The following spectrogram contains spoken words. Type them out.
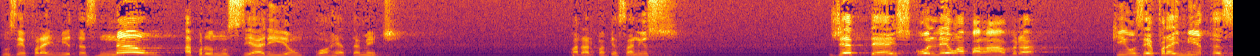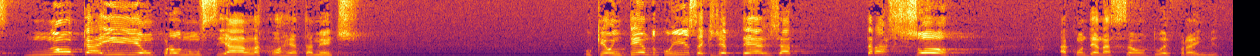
os efraimitas não a pronunciariam corretamente. Pararam para pensar nisso? Jefté escolheu uma palavra que os efraimitas nunca iam pronunciá-la corretamente. O que eu entendo com isso é que Jefté já traçou a condenação do efraimita.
